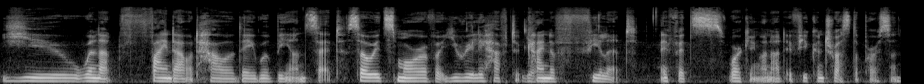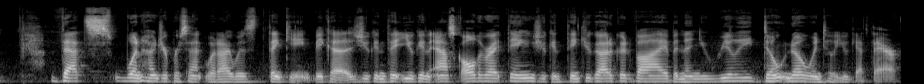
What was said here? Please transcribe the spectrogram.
You will not find out how they will be on set. So it's more of a you really have to kind of feel it if it's working or not, if you can trust the person. That's 100% what I was thinking because you can th- you can ask all the right things, you can think you got a good vibe, and then you really don't know until you get there.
